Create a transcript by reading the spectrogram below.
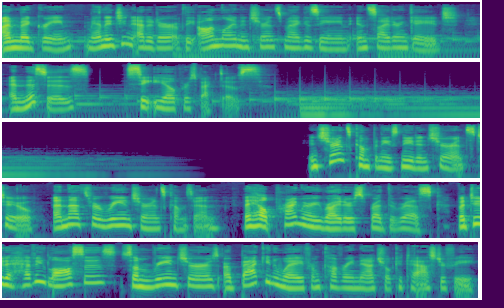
I'm Meg Green, managing editor of the online insurance magazine Insider Engage and this is CEO Perspectives. Insurance companies need insurance too, and that's where reinsurance comes in. They help primary writers spread the risk, but due to heavy losses, some reinsurers are backing away from covering natural catastrophe,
